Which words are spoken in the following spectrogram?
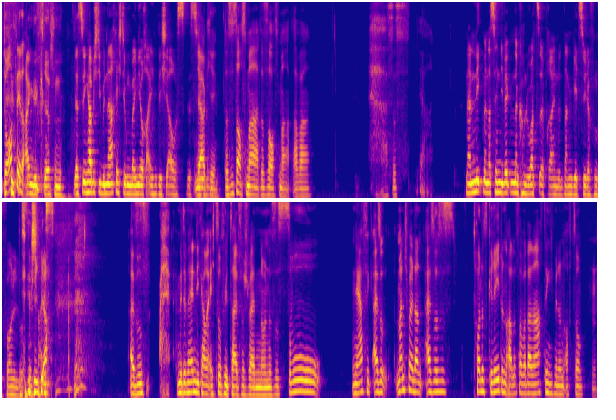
Dorf wird angegriffen. Deswegen habe ich die Benachrichtigung bei mir auch eigentlich aus. Deswegen. Ja, okay. Das ist auch smart, das ist auch smart, aber ja, es ist, ja. Und dann legt man das Handy weg und dann kommt WhatsApp rein und dann geht's wieder von vorne los, der Scheiß. Also es, mit dem Handy kann man echt so viel Zeit verschwenden und es ist so nervig. Also manchmal dann, also es ist tolles Gerät und alles, aber danach denke ich mir dann oft so, hm,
